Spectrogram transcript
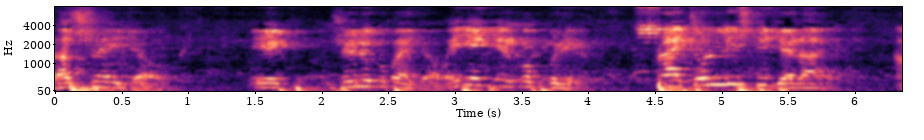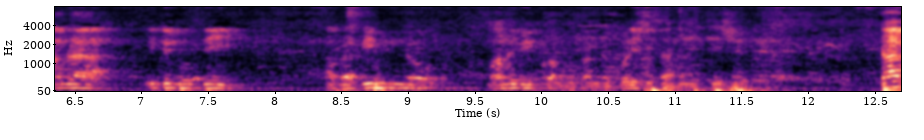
রাজশাহী যাও। শৈলকুপায় যাও। এই যে এরকম করে প্রায় চল্লিশটি জেলায় আমরা ইতিমধ্যেই আমরা বিভিন্ন মানবিক কর্মকাণ্ড করেছি তার নির্দেশে। তার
